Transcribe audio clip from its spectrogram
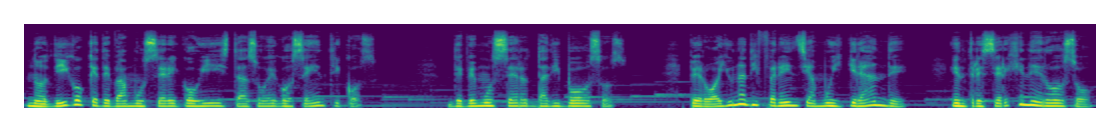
No digo que debamos ser egoístas o egocéntricos. Debemos ser dadivosos. Pero hay una diferencia muy grande entre ser generoso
